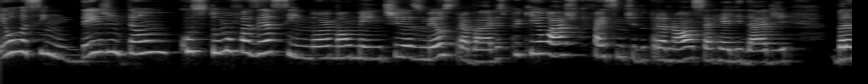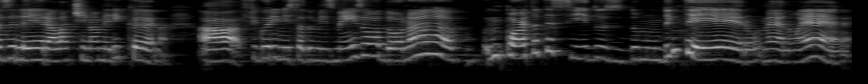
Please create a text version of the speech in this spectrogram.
eu assim, desde então costumo fazer assim, normalmente, os meus trabalhos, porque eu acho que faz sentido para nossa realidade brasileira, latino-americana. A figurinista do Miss Maisel, a dona importa tecidos do mundo inteiro, né? Não é,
